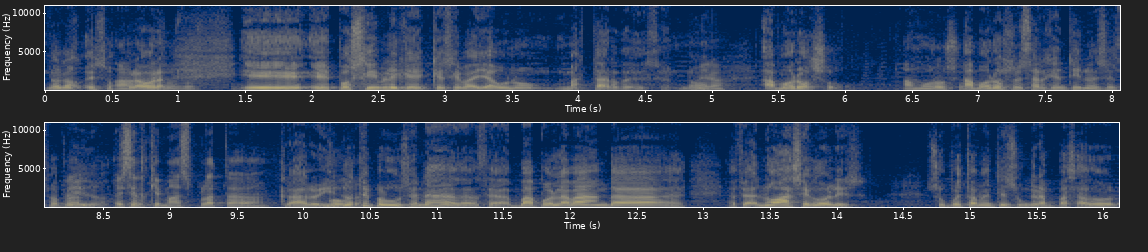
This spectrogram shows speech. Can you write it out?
No, no, eso es Ah, por ahora. esos dos. Eh, es posible que, que se vaya uno más tarde, ¿no? Mira. Amoroso. Amoroso. Amoroso es argentino, ese es su Claro, apellido. Es el que más plata Claro, y no te produce nada, o sea, va por la banda, o sea, no hace goles. Supuestamente es un gran pasador,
